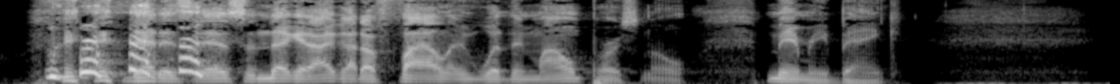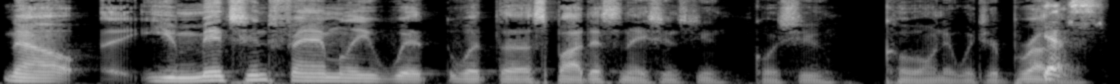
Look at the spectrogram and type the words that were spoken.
That is that's a nugget i got to file in within my own personal memory bank now, uh, you mentioned family with, with the spa destinations. You, of course, you co-own it with your brother. Yes.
